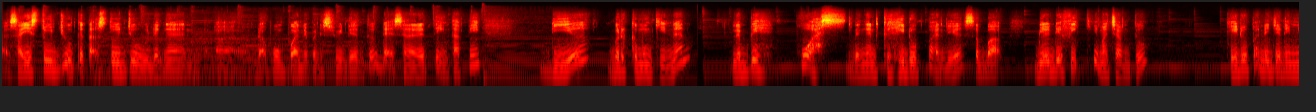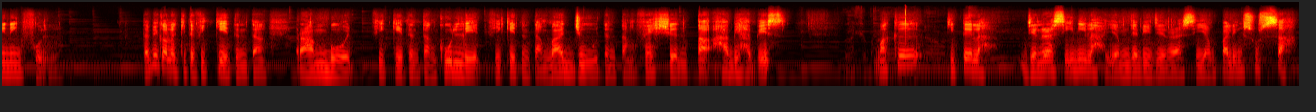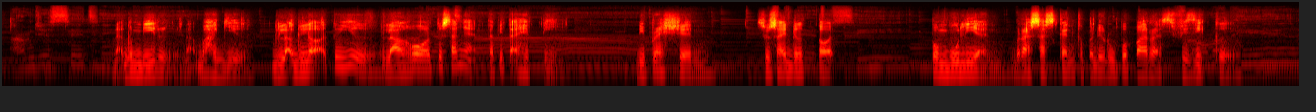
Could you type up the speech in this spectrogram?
Uh, saya setuju ke tak setuju dengan uh, budak perempuan daripada Sweden tu? That's another thing. Tapi dia berkemungkinan lebih puas dengan kehidupan dia sebab bila dia fikir macam tu kehidupan dia jadi meaningful. Tapi kalau kita fikir tentang rambut, fikir tentang kulit, fikir tentang baju, tentang fashion tak habis-habis, maka kita lah generasi inilah yang menjadi generasi yang paling susah nak gembira, nak bahagia. Gelak-gelak tu ya, lara tu sangat tapi tak happy. Depression, suicidal thought, pembulian berasaskan kepada rupa paras, fizikal,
